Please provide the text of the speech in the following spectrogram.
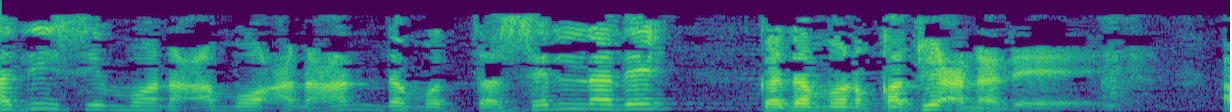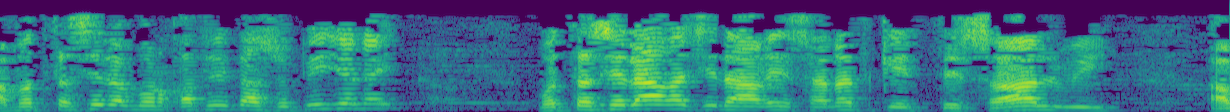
حدیث منعم عن عند متصل نه ده کده منقطع نه ده ا متصل منقطع تاسو پیژنئ متصل هغه چې د هغه سند کې اتصال وي او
